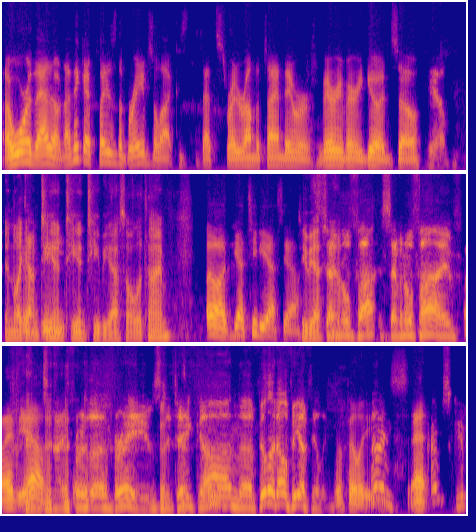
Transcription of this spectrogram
I wore that out, and I think I played as the Braves a lot because that's right around the time they were very, very good. So Yeah. And like on the- TNT and TBS all the time. uh, yeah, TBS, yeah, TBS. yeah. 705 705 I, yeah, time for the Braves to take on the Philadelphia Phillies. the Phillies. I'm- And, I'm Skip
